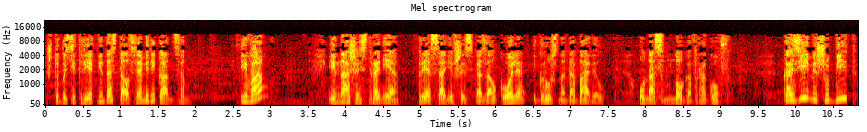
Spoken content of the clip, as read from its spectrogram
Чтобы секрет не достался американцам. И вам? И нашей стране, приосадившись, сказал Коля и грустно добавил. У нас много врагов. Казимиш убит?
